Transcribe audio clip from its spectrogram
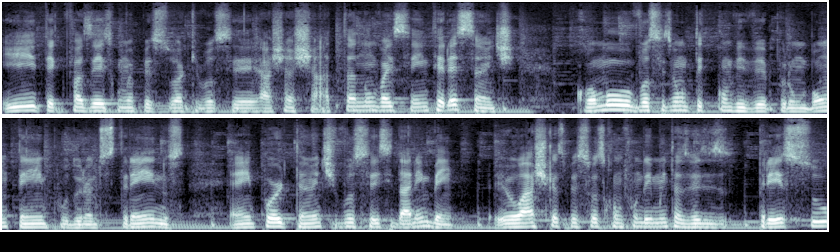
E ter que fazer isso com uma pessoa que você acha chata não vai ser interessante como vocês vão ter que conviver por um bom tempo durante os treinos, é importante vocês se darem bem. Eu acho que as pessoas confundem muitas vezes preço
